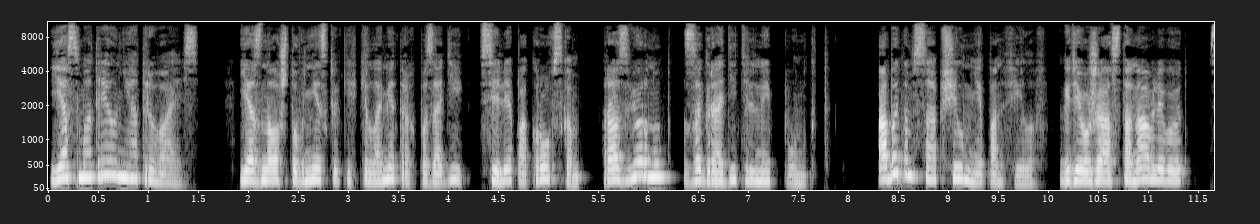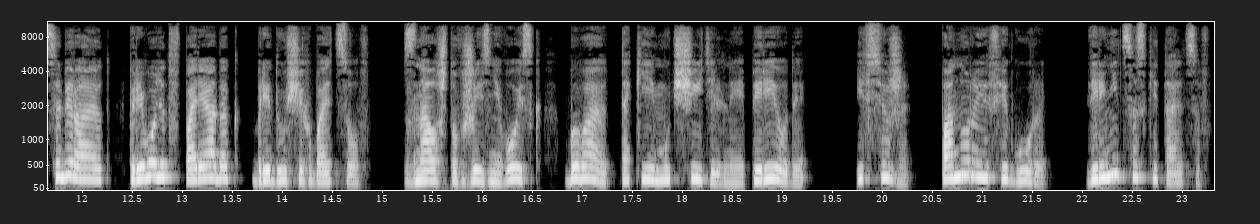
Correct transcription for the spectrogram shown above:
Я смотрел, не отрываясь. Я знал, что в нескольких километрах позади, в селе Покровском, развернут заградительный пункт. Об этом сообщил мне Панфилов, где уже останавливают, собирают, приводят в порядок бредущих бойцов знал, что в жизни войск бывают такие мучительные периоды, и все же понурые фигуры, вереницы скитальцев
